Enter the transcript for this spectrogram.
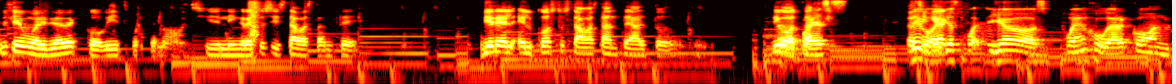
Yo sí me moriría de COVID, porque no, si el ingreso sí está bastante. El, el costo está bastante alto. Digo, pues. Digo, ellos, ellos pueden jugar con,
